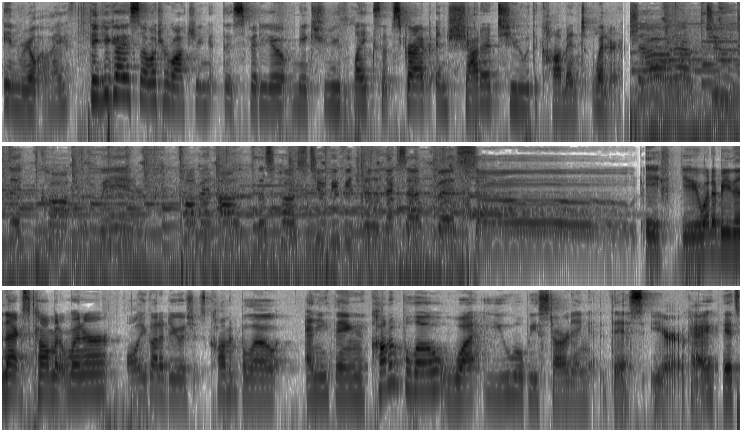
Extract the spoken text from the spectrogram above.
in real life. Thank you guys so much for watching this video. Make sure you like, subscribe, and shout out to the comment winner. Shout out to the comment winner. Comment on this post to be featured in the next episode. If you want to be the next comment winner, all you got to do is just comment below anything. Comment below what you will be starting this year, okay? It's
